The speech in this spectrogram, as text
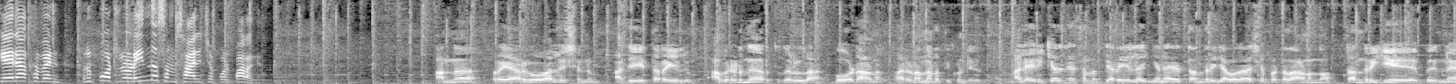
കെ രാഘവൻ റിപ്പോർട്ടറിനോട് ഇന്ന് സംസാരിച്ചപ്പോൾ പറഞ്ഞത്. അന്ന് പ്രയാർ ഗോപാലകൃഷ്ണനും അജയ് തറയിലും അവരുടെ നേതൃത്വത്തിലുള്ള ബോർഡാണ് ഭരണം നടത്തിക്കൊണ്ടിരുന്നത്. അല്ല എനിക്കതിനെ സംബന്ധിച്ച് അറിയില്ല. ഇങ്ങനെ തന്ത്രിക്ക് അവകാശപ്പെട്ടതാണെന്നോ തന്ത്രിക്ക് പിന്നെ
